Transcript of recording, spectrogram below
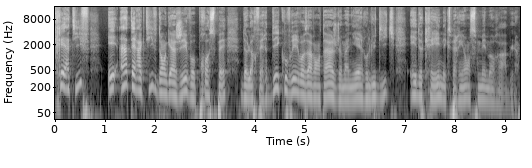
créatif et interactif d'engager vos prospects, de leur faire découvrir vos avantages de manière ludique et de créer une expérience mémorable.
